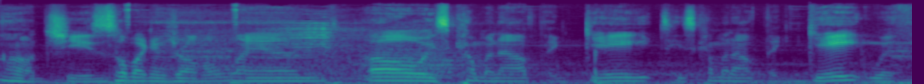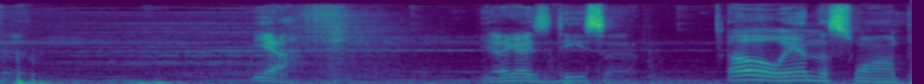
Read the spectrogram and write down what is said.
Oh jeez. Hope I can draw the land. Oh, he's coming out the gate. He's coming out the gate with it. Yeah. Yeah, that guy's decent. Oh, and the swamp.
